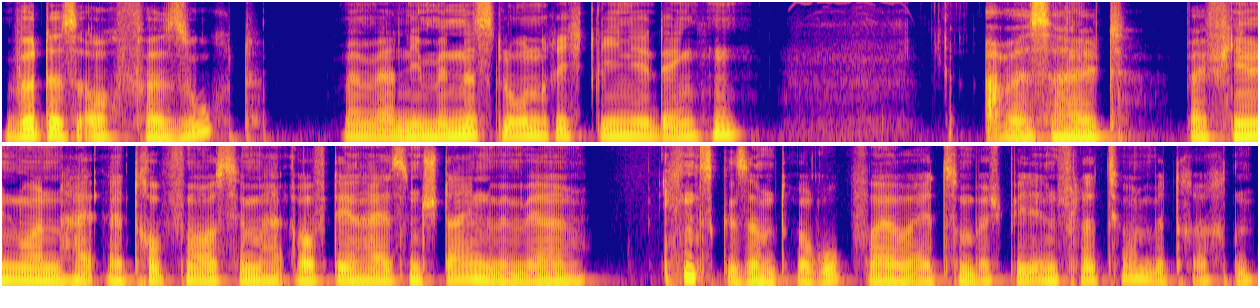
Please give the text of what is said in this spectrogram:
wird es auch versucht wenn wir an die Mindestlohnrichtlinie denken. Aber es ist halt bei vielen nur ein äh, Tropfen aus dem, auf den heißen Stein, wenn wir insgesamt europaweit zum Beispiel Inflation betrachten.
